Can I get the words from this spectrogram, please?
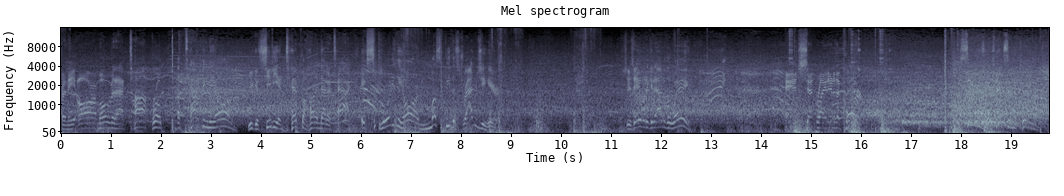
Wrapping the arm over that top rope. Attacking the arm. You can see the intent behind that attack. Exploiting the arm must be the strategy here. She's able to get out of the way. And sent right into the corner. Series kicks in the corner.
